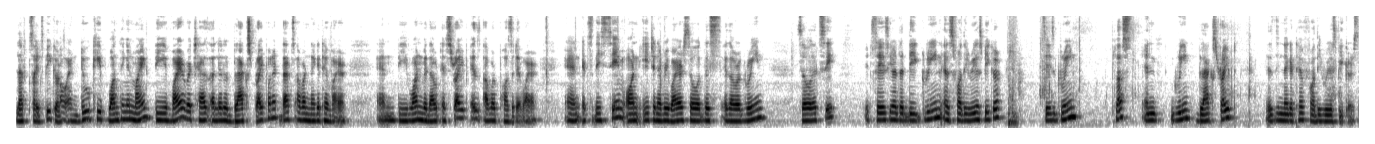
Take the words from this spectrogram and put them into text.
left side speaker. Oh, and do keep one thing in mind, the wire which has a little black stripe on it, that's our negative wire. And the one without a stripe is our positive wire. And it's the same on each and every wire. So this is our green. So let's see it says here that the green is for the rear speaker it says green plus and green black striped is the negative for the rear speakers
